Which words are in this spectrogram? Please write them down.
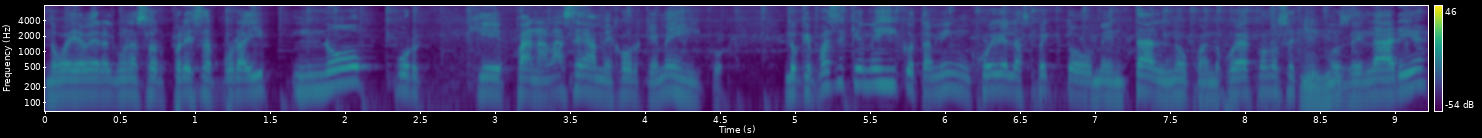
no vaya a haber alguna sorpresa por ahí. No porque Panamá sea mejor que México. Lo que pasa es que México también juega el aspecto mental, ¿no? Cuando juega con los equipos del área,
